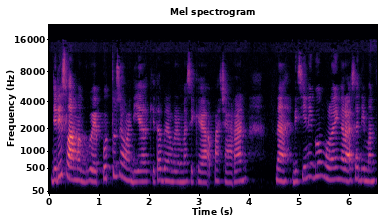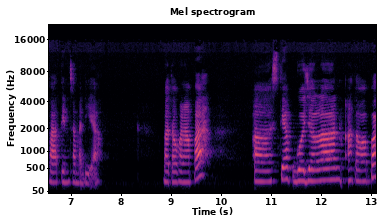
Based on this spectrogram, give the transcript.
jadi selama gue putus sama dia kita bener-bener masih kayak pacaran nah di sini gue mulai ngerasa dimanfaatin sama dia nggak tahu kenapa eh, setiap gue jalan atau apa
